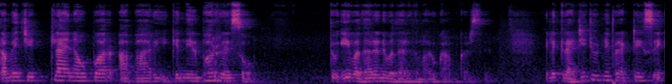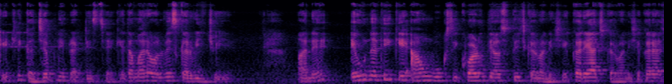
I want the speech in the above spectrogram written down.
તમે જેટલા એના ઉપર આભારી કે નિર્ભર રહેશો તો એ વધારે ને વધારે તમારું કામ કરશે. એટલે ગ્રેટિટ્યૂડની પ્રેક્ટિસ એક એટલી ગજબની પ્રેક્ટિસ છે કે તમારે ઓલવેઝ કરવી જ જોઈએ. અને એવું નથી કે આ હું બુક શીખવાડું ત્યાં સુધી જ કરવાની છે, કર્યા જ કરવાની છે, કર્યા જ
